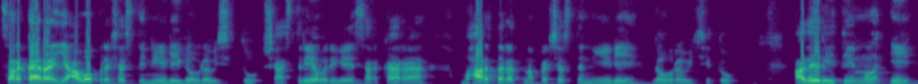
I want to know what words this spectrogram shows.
ಸರ್ಕಾರ ಯಾವ ಪ್ರಶಸ್ತಿ ನೀಡಿ ಗೌರವಿಸಿತು? ಶಾಸ್ತ್ರಿಯವರಿಗೆ ಸರ್ಕಾರ ಭಾರತ ರತ್ನ ಪ್ರಶಸ್ತಿ ನೀಡಿ ಗೌರವಿಸಿತು. ಅದೇ ರೀತಿಯನ್ನು ಈ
